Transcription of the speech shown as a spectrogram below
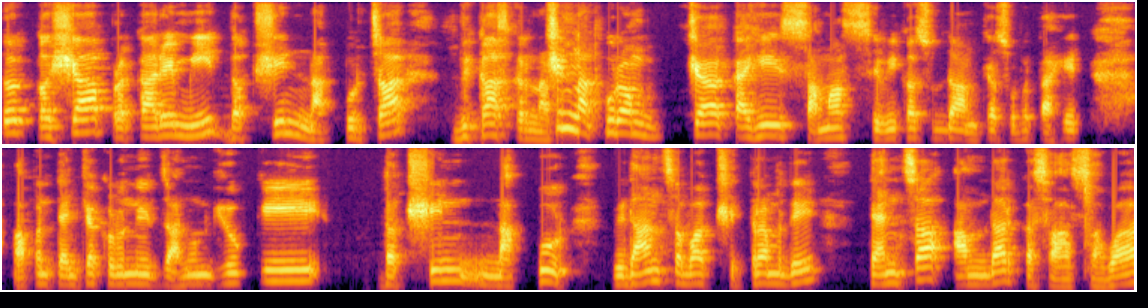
तर कशा प्रकारे मी दक्षिण नागपूरचा विकास करणार? दक्षिण नागपूरच्या काही समाजसेविका सुद्धा आमच्यासोबत आहेत. आपण त्यांच्याकडून जाणून घेऊ की दक्षिण नागपूर विधानसभा क्षेत्रामध्ये त्यांचा आमदार कसा असावा?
